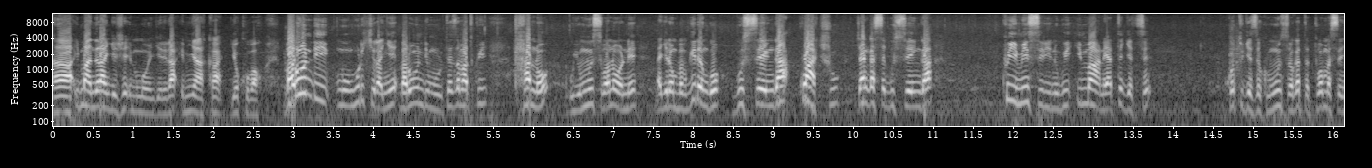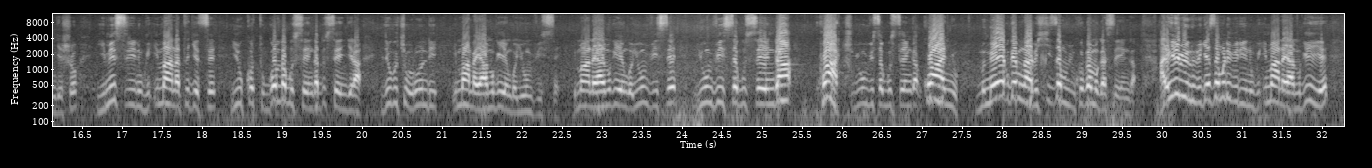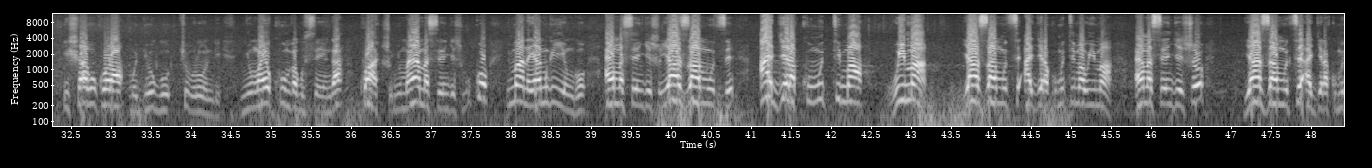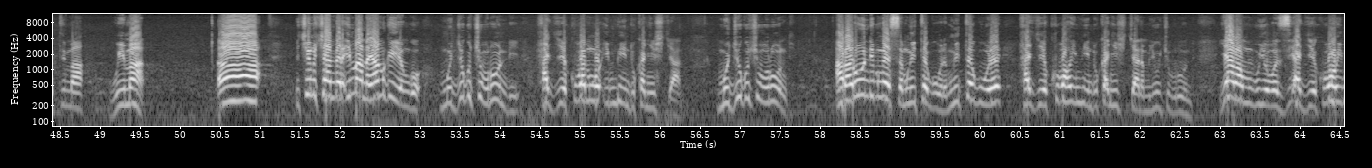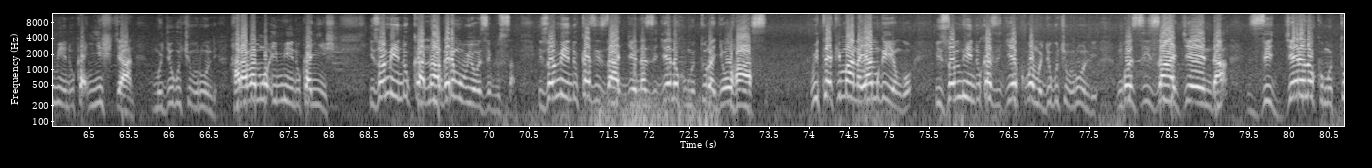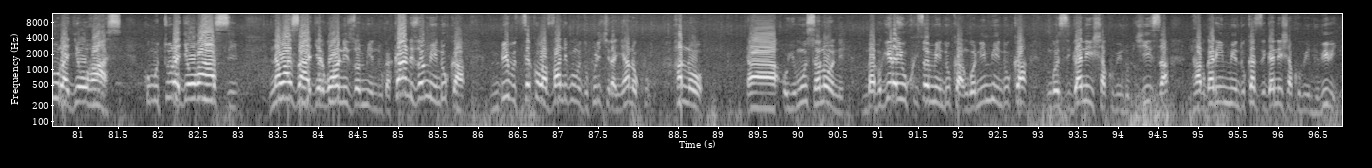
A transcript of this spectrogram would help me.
Ah, imana irangije imwongerera imyaka yo kubaho. Barundi mu nkurikiranye barundi mu ruteze amatwi hano uyu munsi wa none nagira ngo mbabwire ngo gusenga kwacu cyangwa se gusenga kw'iyi minsi irindwi imana yategetse ko tugeze ku munsi wa gatatu w'amasengesho iyi minsi irindwi imana yategetse yuko tugomba gusenga dusengera igihugu cy'u Burundi imana yambwiye ngo yumvise. Imana yambwiye ngo yumvise yumvise gusenga kwacu yumvise gusenga kwanyu. Mwebwe mwabishyize mu bikorwa mugasenga. Hariho ibintu bigeze muri birindwi imana yambwiye ishaka gukora mu gihugu cy'u Burundi. Nyuma yo kumva gusenga kwacu nyuma y'aya masengesho kuko imana yambwiye ngo aya masengesho yazamutse agera ku mutima w'imana. Yazamutse agera ku mutima w'imana. Aya masengesho yazamutse agera ku mutima w'imana. Ah, ikintu cya mbere imana yambwiye ngo mu gihugu cy'u Burundi hagiye kubamwo impinduka nyinshi cyane. Mu gihugu cy'u Burundi abarundi mwese mwitegure mwitegure hagiye kubaho impinduka nyinshi cyane mu gihugu cy'u Burundi yaba mu buyobozi hagiye kubaho impinduka nyinshi cyane mu gihugu cy'u Burundi harabamwo impinduka nyinshi. Izo mpinduka ntabwo ari mu buyobozi gusa. Izo mpinduka zizagenda zigere no ku muturage wo hasi. Uwiteka imana yambwiye ngo izo mpinduka zigiye kuba mu gihugu cy'u Burundi ngo zizagenda zigere no ku muturage wo hasi. Ku muturage wo hasi nawe azagerwaho n'izo mpinduka. Kandi izo mpinduka mbibutse ko bavandimwe mudukurikiranye hano hano ah, uyu munsi wa none mbabwira yuko izo mpinduka ngo ni impinduka ngo ziganisha ku bintu byiza ntabwo ari impinduka ziganisha ku bintu bibi.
